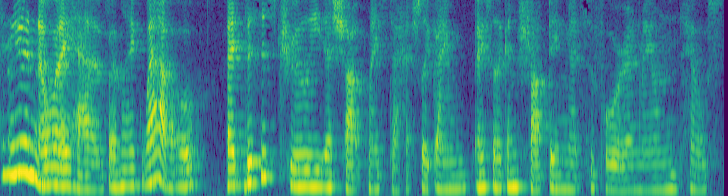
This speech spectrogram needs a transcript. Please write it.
I don't even know what I have. I'm like, wow. I, this is truly a shop my stash. Like I'm, I feel like I'm shopping at Sephora in my own house.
